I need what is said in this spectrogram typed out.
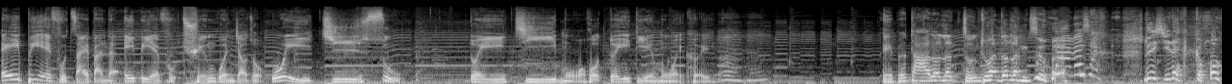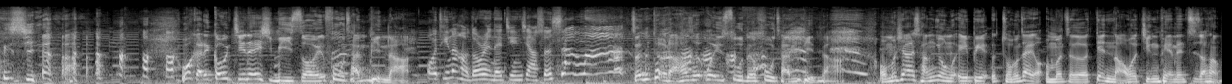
ABF 窄版的 ABF 全文叫做未知数堆积膜或堆叠膜也可以。嗯哼，哎，不是大家都愣，怎么突然都愣住了？大家都想，那些那恭喜啊！我给你攻击的是味素的副产品呐、啊！我听到好多人在尖叫，说什么？真的啦，它是味素的副产品呐、啊！我们现在常用的 A B，我们在我们这个电脑或晶片里面制造上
